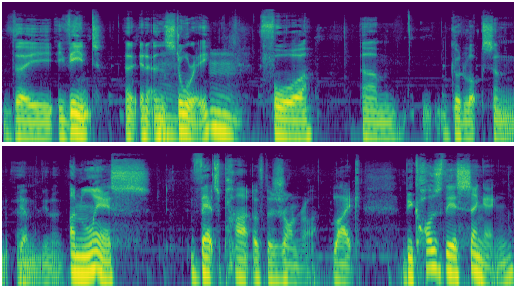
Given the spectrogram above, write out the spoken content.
the event uh, in, in the story for um, good looks and, and you know unless that's part of the genre. Like, because they're singing,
